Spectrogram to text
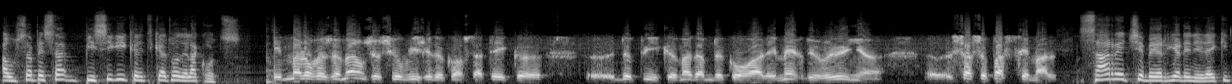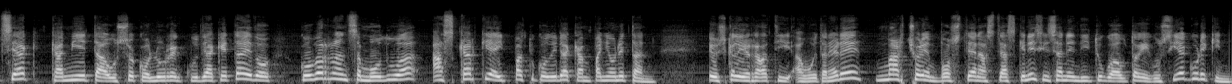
hausapeza biziki kritikatua delakotz. Et malheureusement, je suis obligé de constater que euh, depuis que Madame de Corral est maire du Rugne, euh, ça se passe très mal. Zaharretxe berriaren eraikitzeak, kamieta auzoko lurren kudeaketa edo gobernantza modua azkarki aipatuko dira kanpaina honetan. Euskal Irrati hauetan ere, martxoaren bostean asteazkenez izanen ditugu autagi guziak gurekin.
